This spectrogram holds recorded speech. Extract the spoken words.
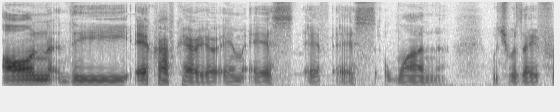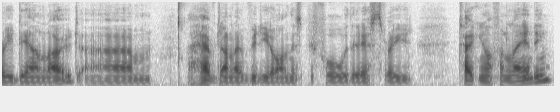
on the aircraft carrier MSFS1 which was a free download. Um, I have done a video on this before with the S3 taking off and landing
